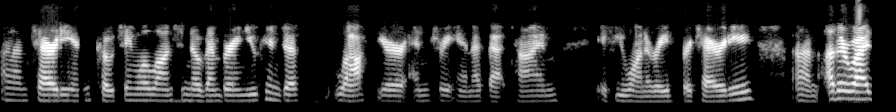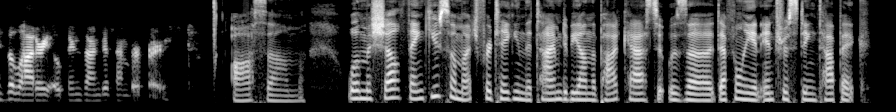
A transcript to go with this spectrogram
Um, charity and coaching will launch in November, and you can just lock your entry in at that time if you want to race for charity. Um, otherwise, the lottery opens on December 1st. Awesome. Well, Michelle, thank you so much for taking the time to be on the podcast. It was uh, definitely an interesting topic.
